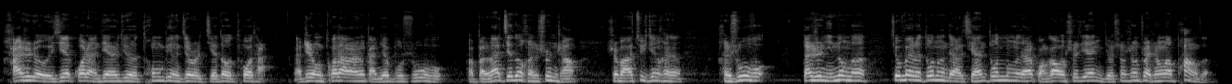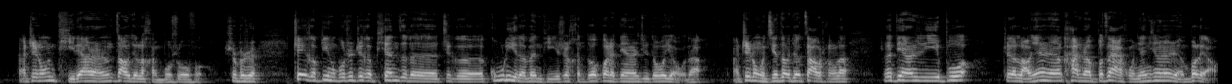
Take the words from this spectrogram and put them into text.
还是有一些国产电视剧的通病，就是节奏拖沓啊。这种拖沓让人感觉不舒服啊。本来节奏很顺畅，是吧？剧情很很舒服。但是你弄的就为了多弄点钱，多弄点广告时间，你就生生拽成了胖子啊！这种体量让人造就了很不舒服，是不是？这个并不是这个片子的这个孤立的问题，是很多国产电视剧都有的啊！这种节奏就造成了这个电视剧一播，这个老年人看着不在乎，年轻人忍不了。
